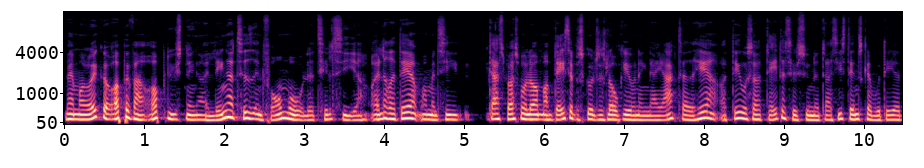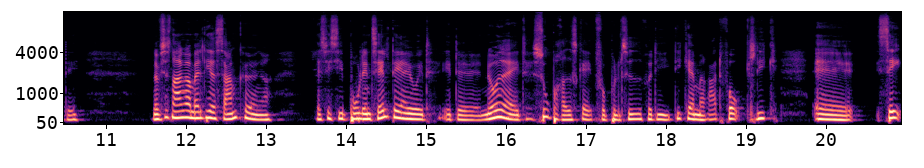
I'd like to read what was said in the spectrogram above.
man må jo ikke opbevare oplysninger i længere tid, end formålet tilsiger. Og allerede der må man sige, der er spørgsmål om, om databeskyttelseslovgivningen er jagtet her, og det er jo så datatilsynet, der i sidste ende skal vurdere det. Når vi så snakker om alle de her samkøringer, jeg skal sige, Polintel, det er jo et, et, øh, noget af et superredskab for politiet, fordi de kan med ret få klik øh, se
